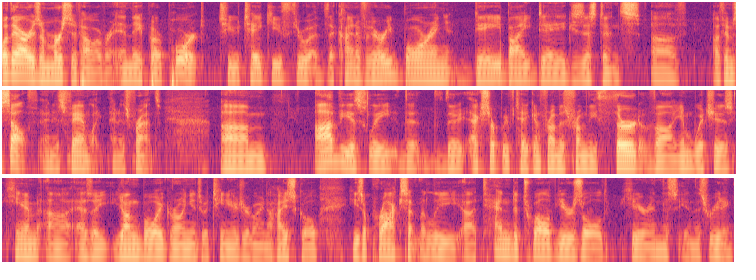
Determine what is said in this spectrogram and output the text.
What they are is immersive, however, and they purport to take you through the kind of very boring day by day existence of of himself and his family and his friends. Um, obviously, the the excerpt we've taken from is from the third volume, which is him uh, as a young boy growing into a teenager, going to high school. He's approximately uh, ten to twelve years old here in this in this reading.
